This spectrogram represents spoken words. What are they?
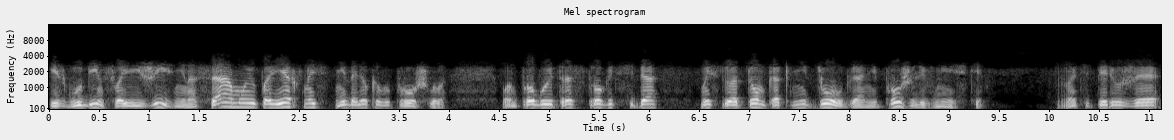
из глубин своей жизни на самую поверхность недалекого прошлого. Он пробует растрогать себя мыслью о том, как недолго они прожили вместе. Но теперь уже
